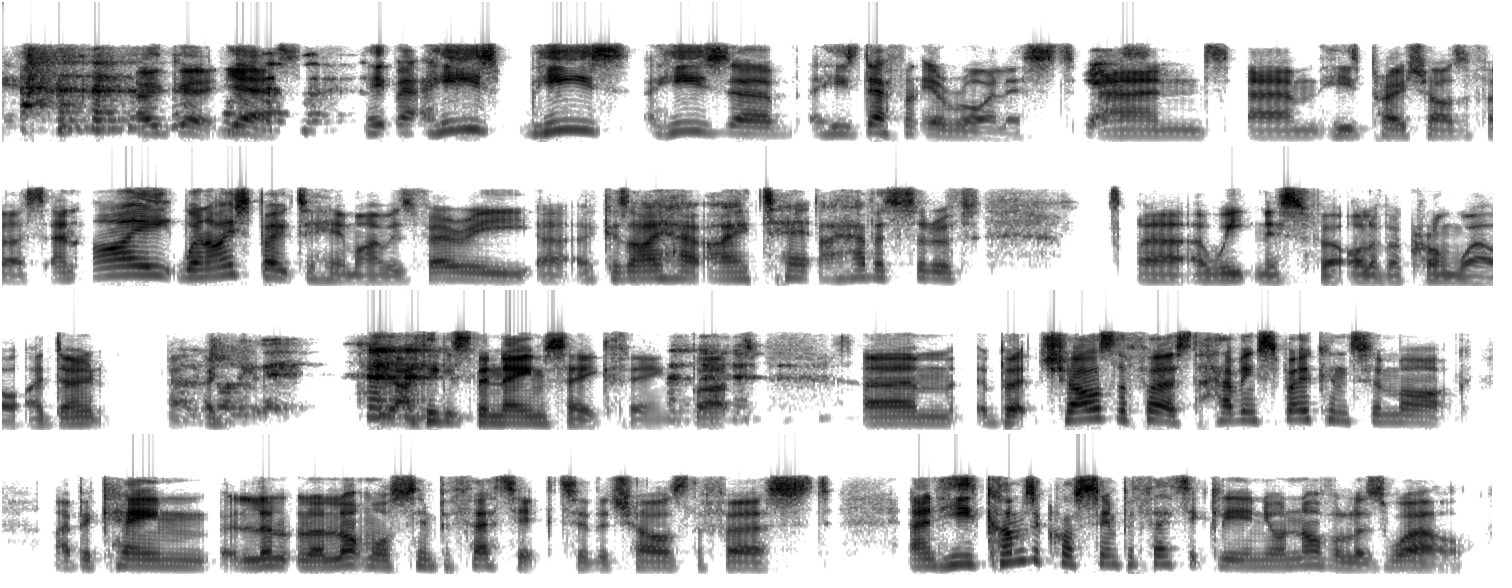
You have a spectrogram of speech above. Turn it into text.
oh, good. Yes, he, he's he's he's uh, he's definitely a royalist, yes. and um, he's pro Charles I. And I, when I spoke to him, I was very because uh, I have I te- I have a sort of uh, a weakness for Oliver Cromwell. I don't. Oh, I, yeah, I think it's the namesake thing, but um, but Charles I, having spoken to Mark, I became a, little, a lot more sympathetic to the Charles I and he comes across sympathetically in your novel as well.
